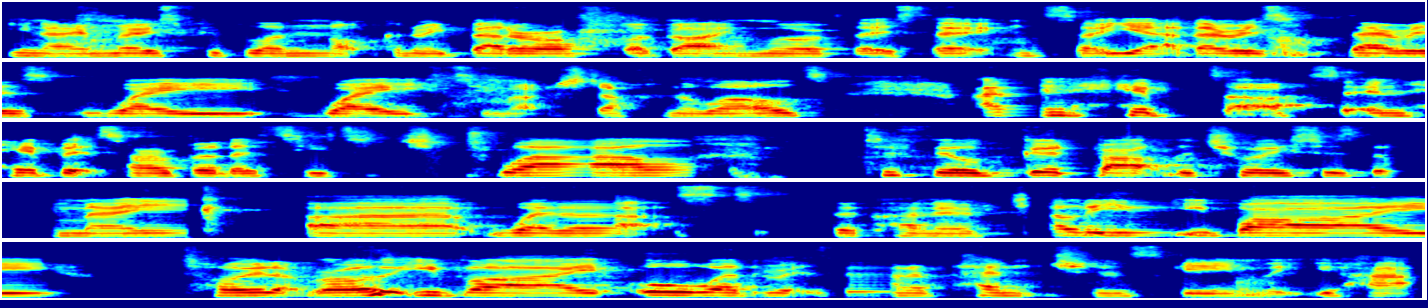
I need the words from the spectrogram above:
you know most people are not going to be better off by buying more of those things so yeah there is there is way way too much stuff in the world and inhibits us it inhibits our ability to choose well to feel good about the choices that we make, uh, whether that's the kind of jelly that you buy, toilet roll that you buy, or whether it's the kind of pension scheme that you have.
